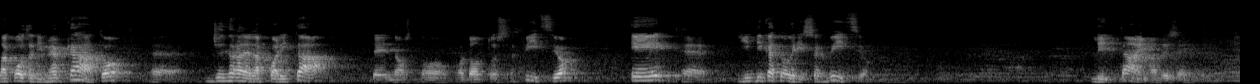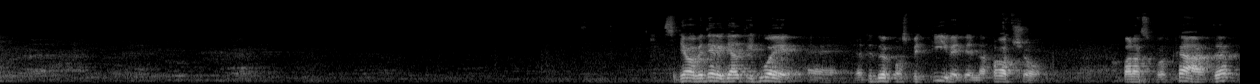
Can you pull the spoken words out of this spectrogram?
la quota di mercato, eh, in generale la qualità del nostro prodotto o servizio e eh, gli indicatori di servizio, lead time ad esempio. Se andiamo a vedere altri due, eh, le altre due prospettive dell'approccio balance scorecard,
